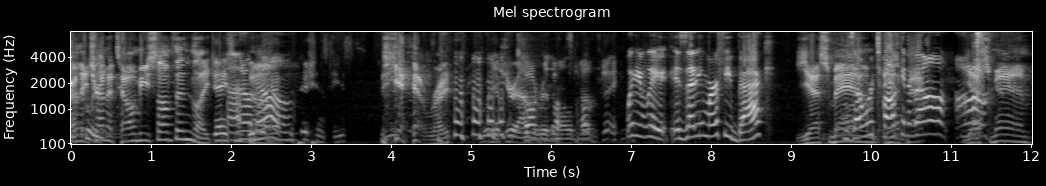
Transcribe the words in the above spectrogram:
are they trying to tell me something? Like, Jason, I don't do have know. deficiencies? yeah, right. What is your algorithm all about? Wait, wait. Is Eddie Murphy back? Yes, ma'am. Is that what we're talking back. about? Oh, Yes, ma'am.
